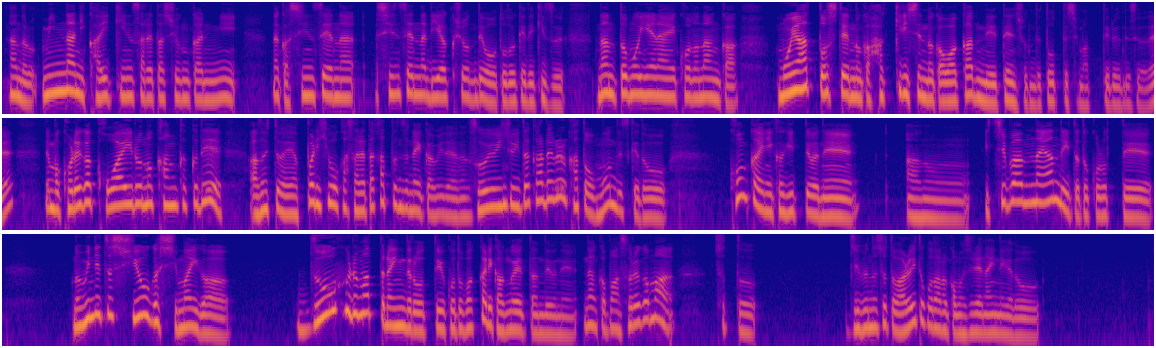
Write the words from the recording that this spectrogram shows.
なんだろう、みんなに解禁された瞬間に、なんか新鮮な、新鮮なリアクションではお届けできず、なんとも言えないこのなんか、もやっとしてんのかはっきりしてんのかわかんねえテンションで撮ってしまってるんですよね。でもこれが声色の感覚で、あの人はやっぱり評価されたかったんじゃないかみたいな、そういう印象抱かれるかと思うんですけど、今回に限ってはね、あの、一番悩んでいたところって、ノミネートしようがしまいが、どう振る舞ったらいいんだろうっていうことばっかり考えてたんだよね。なんかまあそれがまあ、ちょっと、自分のちょっと悪いとこなのかもしれないんだけど、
